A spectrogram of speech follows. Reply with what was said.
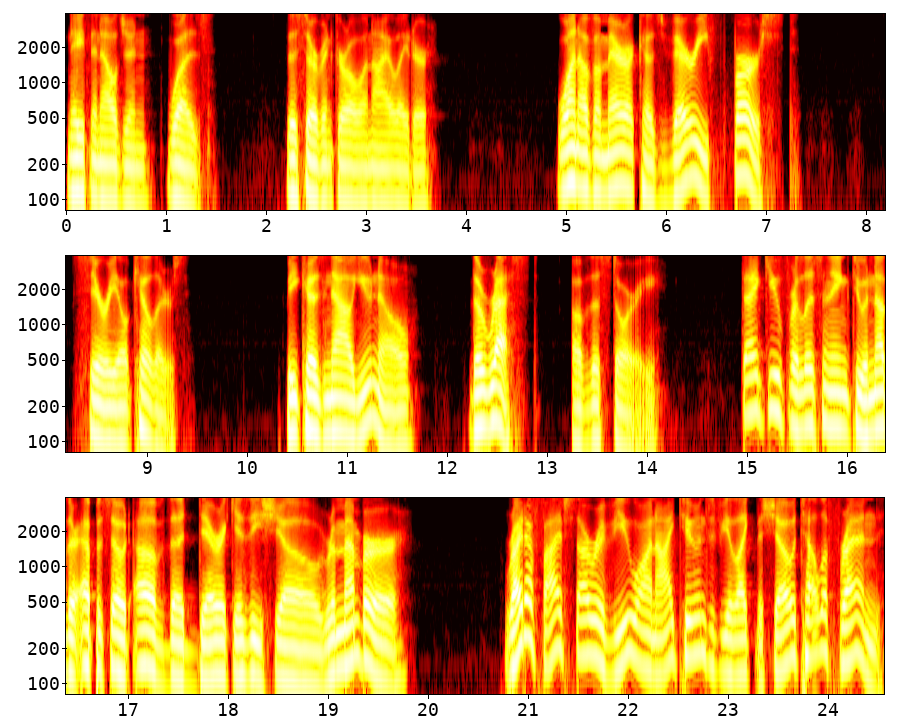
Nathan Elgin was the servant girl annihilator. One of America's very first serial killers. Because now you know the rest of the story. Thank you for listening to another episode of The Derek Izzy Show. Remember, Write a five star review on iTunes if you like the show. Tell a friend,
